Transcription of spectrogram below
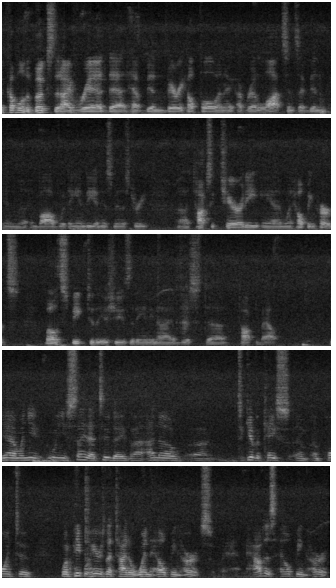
a couple of the books that I've read that have been very helpful, and I, have read a lot since I've been in, uh, involved with Andy and his ministry, uh, Toxic Charity and When Helping Hurts, both speak to the issues that Andy and I have just uh, talked about. Yeah, when you when you say that too, Dave, I, I know to give a case and point to when people hear that title, "When Helping Hurts," how does helping hurt?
